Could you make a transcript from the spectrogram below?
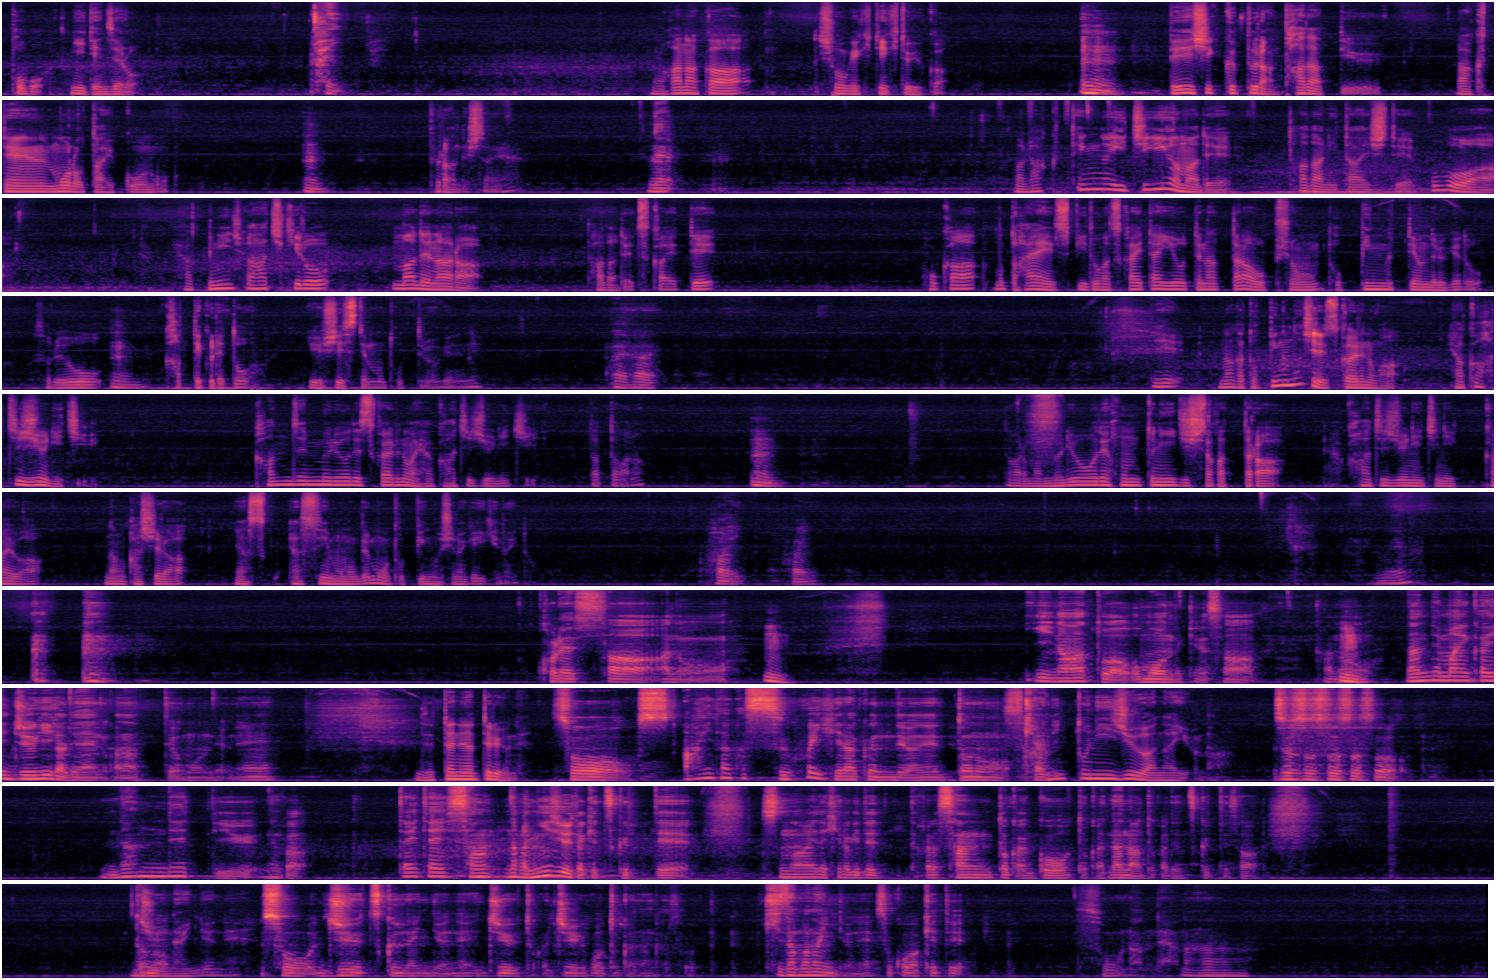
ポボ2.0はい。なかなか衝撃的というかうん。ベーシックプランただっていう楽天もろ対抗のうんプランでしたね、ね。まあ、楽天が1ギガまでただに対してポボは128キロまでならただで使えて他もっと速いスピードが使いたいよってなったらオプショントッピングって呼んでるけどそれをうん。買ってくれというシステムを取ってるわけでね。はいはい。でなんかトッピングなしで使えるのが180日。完全無料で使えるのが180日だったかな？うん。だからまあ無料で本当に維持したかったら180日に1回は何かしら安安いものでもトッピングをしなきゃいけないと。はいはい。ね。これさあのうんいいなとは思うんだけどさあの、うん。なんで毎回10ギガ出ないのかなって思うんだよね。絶対にやってるよね。そう。す間がすごい開くんだよねどのキャリ。3と20はないよな。そうそうそうそうそう。なんでっていうなんか大体3なんか20だけ作ってその間広げてだから3とか5とか7とかで作ってさ。どの10ないんだよねそう10作んないんだよね。10とか15とかなんかそう。刻まないんだよね。そこを開けて。そうなんだよな。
